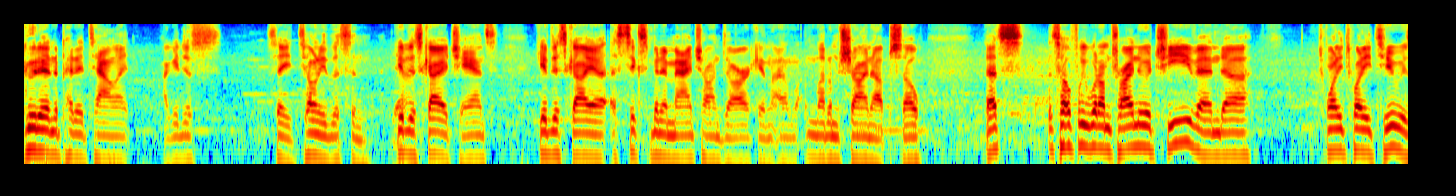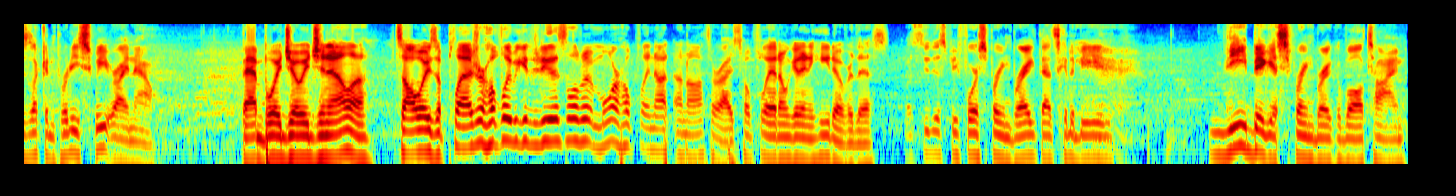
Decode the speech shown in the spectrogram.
good independent talent, I can just say, Tony, listen, give this guy a chance, give this guy a, a six-minute match on dark, and, and let him shine up. So that's that's hopefully what I'm trying to achieve, and uh, 2022 is looking pretty sweet right now. bad boy Joey Janela. It's always a pleasure. Hopefully, we get to do this a little bit more. Hopefully, not unauthorized. Hopefully, I don't get any heat over this. Let's do this before spring break. That's going to be the biggest spring break of all time.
